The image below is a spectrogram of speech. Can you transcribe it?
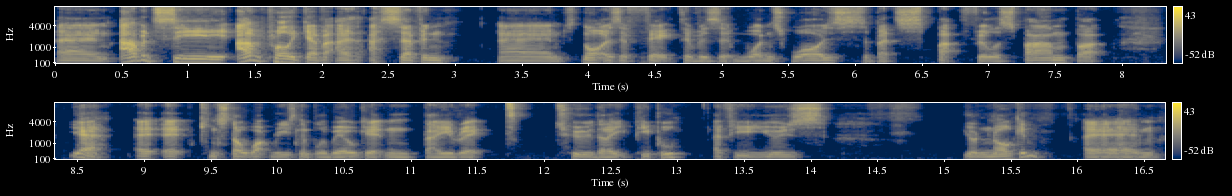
Um, I would say I would probably give it a, a seven. Um, it's not as effective as it once was. It's a bit spit full of spam, but yeah, it, it can still work reasonably well getting direct to the right people if you use your noggin. Um,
